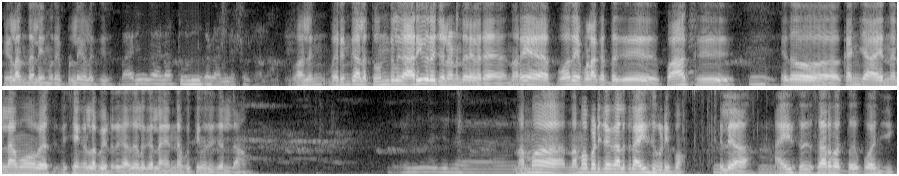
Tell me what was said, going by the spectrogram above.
இளம் தலைமுறை பிள்ளைகளுக்கு. வருங்கால தூண்கள்னு சொல்லலாம். வலுங் வருங்கால தூண்களுக்கு அறிவுரை சொல்லணும் தலைவரை. நிறைய போதை பழக்கத்துக்கு பாக்கு. ஏதோ கஞ்சா என்னெல்லாமோ விஷ- விஷயங்கள்ல போயிட்டு இருக்கு அதுகளுக்கெல்லாம் என்ன புத்திமதி சொல்லலாம்? நம்ம நம்ம படிச்ச காலத்துல ஐஸ் குடிப்போம் இல்லையா? ஐஸ் சர்பத்து போஞ்சி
